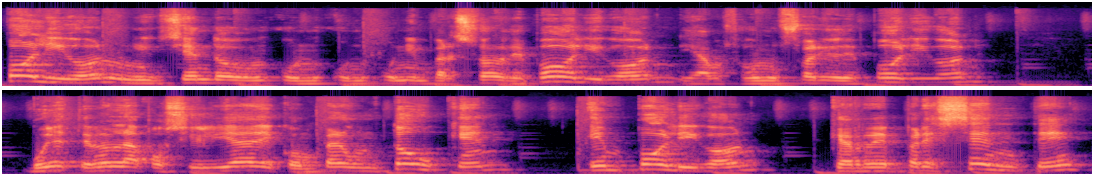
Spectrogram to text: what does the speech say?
Polygon, siendo un, un, inversor de Polygon, digamos, un usuario de Polygon, voy a tener la posibilidad de comprar un token en Polygon que represente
